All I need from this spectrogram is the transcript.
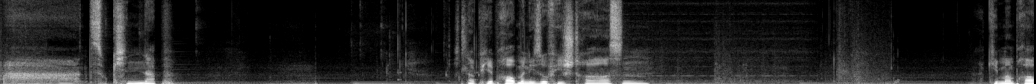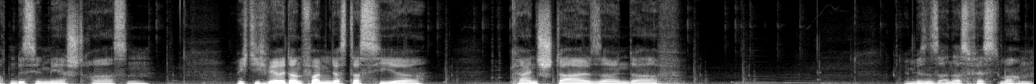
Ah, zu knapp. Ich glaube, hier braucht man nicht so viel Straßen. Okay, man braucht ein bisschen mehr Straßen. Wichtig wäre dann vor allem, dass das hier kein Stahl sein darf. Wir müssen es anders festmachen.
